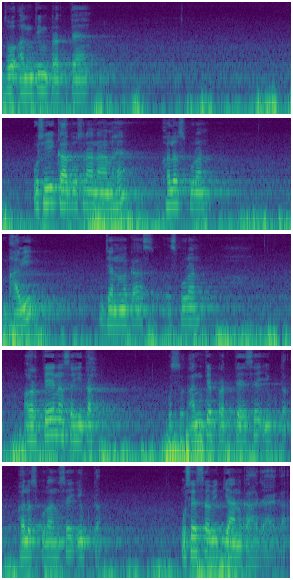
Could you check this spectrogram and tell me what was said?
जो अंतिम प्रत्यय, उसी का दूसरा नाम है फल स्पुरण भावी जन्म का स्पुरण और तेन सहित उस अंत्य प्रत्यय से युक्त, फल स्पुरण से युक्त, उसे सविज्ञान कहा जाएगा।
